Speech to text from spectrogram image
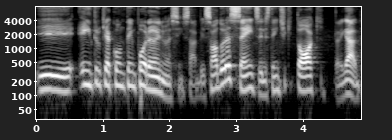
e entre o que é contemporâneo, assim, sabe? São adolescentes, eles têm TikTok, tá ligado?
